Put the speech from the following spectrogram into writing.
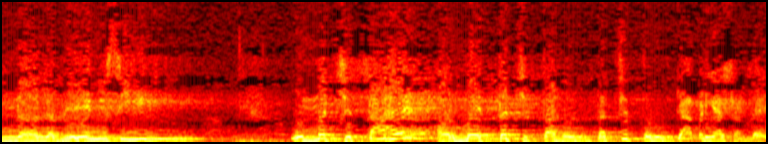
न लभे निशी वो मत चित्ता है और मैं तचित्ता हूँ तचित्त हूँ। क्या बढ़िया शब्द है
